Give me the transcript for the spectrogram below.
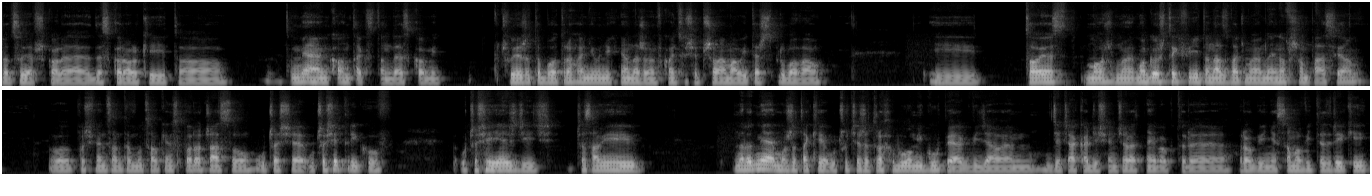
pracuję w szkole deskorolki, to, to miałem kontakt z tą deską i czuję, że to było trochę nieuniknione, żebym w końcu się przełamał i też spróbował. I to jest, mogę już w tej chwili to nazwać moją najnowszą pasją, bo poświęcam temu całkiem sporo czasu, uczę się, uczę się trików, uczę się jeździć. Czasami nawet miałem może takie uczucie, że trochę było mi głupie, jak widziałem dzieciaka dziesięcioletniego, który robi niesamowite triki,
